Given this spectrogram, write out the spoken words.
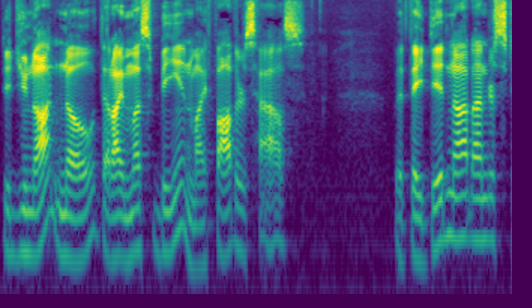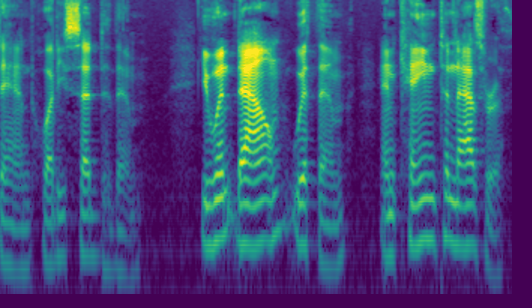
Did you not know that I must be in my father's house? But they did not understand what he said to them. He went down with them and came to Nazareth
